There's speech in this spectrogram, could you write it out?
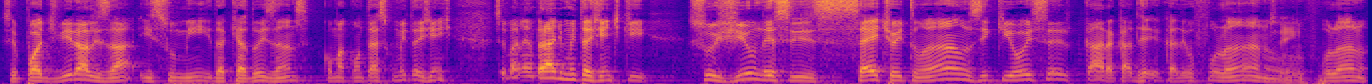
Você pode viralizar e sumir daqui a dois anos, como acontece com muita gente. Você vai lembrar de muita gente que surgiu nesses sete, oito anos e que hoje você, cara, cadê, cadê o fulano? Sim. O fulano.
